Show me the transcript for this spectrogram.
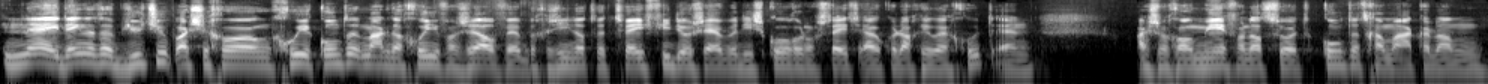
Nee, ik denk dat op YouTube, als je gewoon goede content maakt, dan groei je vanzelf. We hebben gezien dat we twee video's hebben, die scoren nog steeds elke dag heel erg goed. En als we gewoon meer van dat soort content gaan maken, dan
